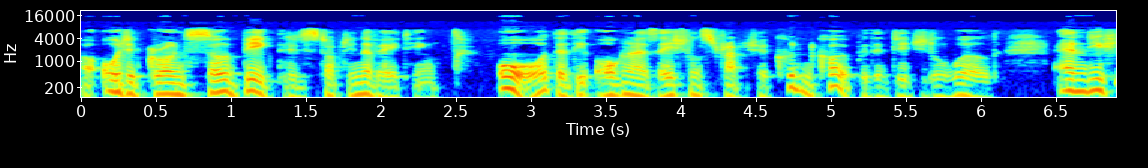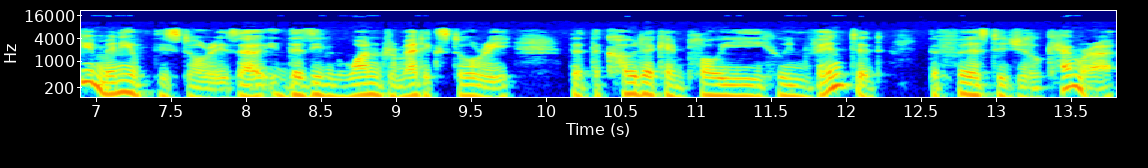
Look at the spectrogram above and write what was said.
Uh, or it had grown so big that it stopped innovating. Or that the organizational structure couldn't cope with the digital world. And you hear many of these stories. Uh, there's even one dramatic story that the Kodak employee who invented the first digital camera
